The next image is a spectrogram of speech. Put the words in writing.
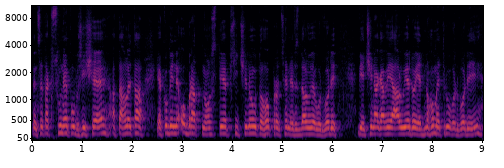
Ten se tak sune po břiše a tahle ta jakoby neobratnost je příčinou toho, proč se nevzdaluje od vody. Většina gaviálů je do jednoho metru od vody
